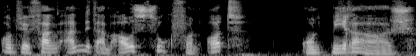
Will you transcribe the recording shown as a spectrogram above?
Und wir fangen an mit einem Auszug von Ott und Mirage.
